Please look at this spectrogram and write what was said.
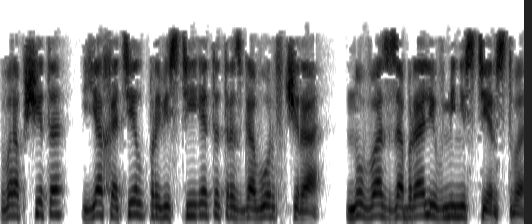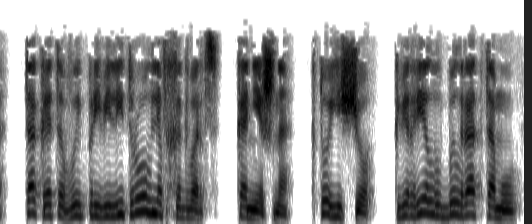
Вообще-то, я хотел провести этот разговор вчера, но вас забрали в министерство. Так это вы привели тролля в Хогвартс? Конечно. Кто еще? Кверелу был рад тому,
